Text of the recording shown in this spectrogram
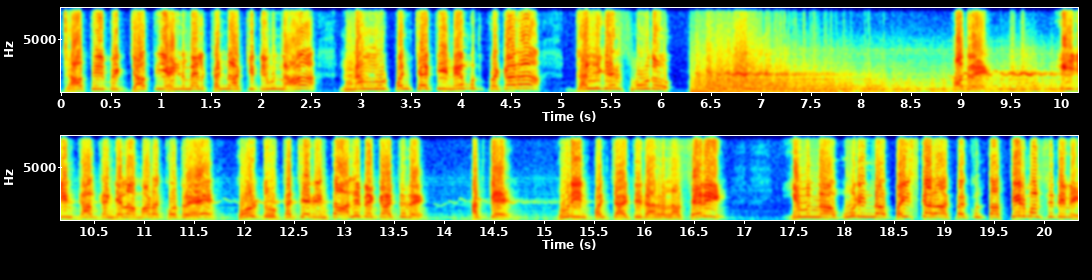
ಜಾತಿ ಬಿಟ್ ಜಾತಿ ಹೆಣ್ಣು ಮೇಲೆ ಕಣ್ಣು ಹಾಕಿದ್ ನಮ್ಮೂರ್ ಪಂಚಾಯತಿ ನೇಮದ ಪ್ರಕಾರ ಗಲ್ಲಿಗೇರಿಸಬಹುದು ಆದ್ರೆ ಈಗಿನ ಕಾಲ್ಕಂಗೆಲ್ಲ ಮಾಡಕ್ ಹೋದ್ರೆ ಕೋರ್ಟು ಕಚೇರಿ ಅಂತ ಅಲಿಬೇಕಾಗ್ತದೆ. ಅದಕ್ಕೆ ಊರಿನ ಪಂಚಾಯತಿದಾರೆಲ್ಲ ಸೇರಿ ಇವನ್ನ ಊರಿಂದ ಬಹಿಷ್ಕಾರ ಹಾಕ್ಬೇಕು ಅಂತ ತೀರ್ಮಾನಿಸಿದೀವಿ.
